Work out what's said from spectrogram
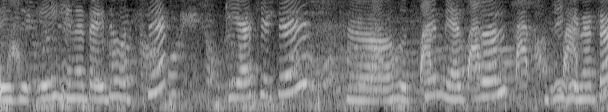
এই যে, এই হেনাটা এটা হচ্ছে কিয়া সেটের হচ্ছে ন্যাচারাল যে হেনাটা।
